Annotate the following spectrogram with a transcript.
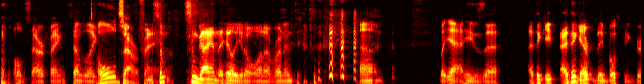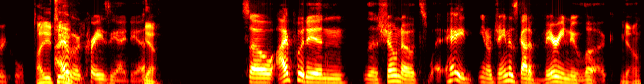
old Sour Fang sounds like Old Sour Fang. some some guy in the hill you don't want to run into. um, but yeah, he's. uh I think he, I think they both be very cool. I do too. I have a crazy idea. yeah. So I put in the show notes. Hey, you know, Jaina's got a very new look. Yeah. I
